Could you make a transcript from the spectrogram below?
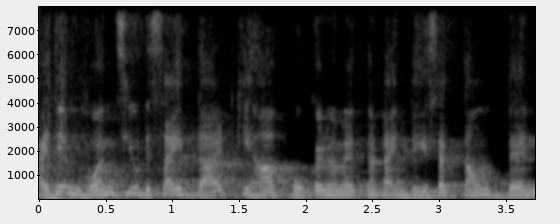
I think once you decide that कि हाँ पोकर में मैं इतना टाइम दे सकता हूँ then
